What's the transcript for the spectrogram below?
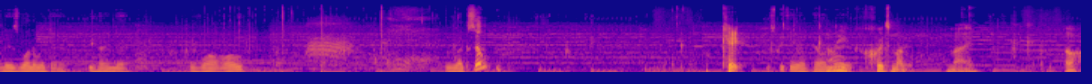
There's one over there behind the wall. Like so. Okay, Speaking of can I helmet, quit my my? Oh,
